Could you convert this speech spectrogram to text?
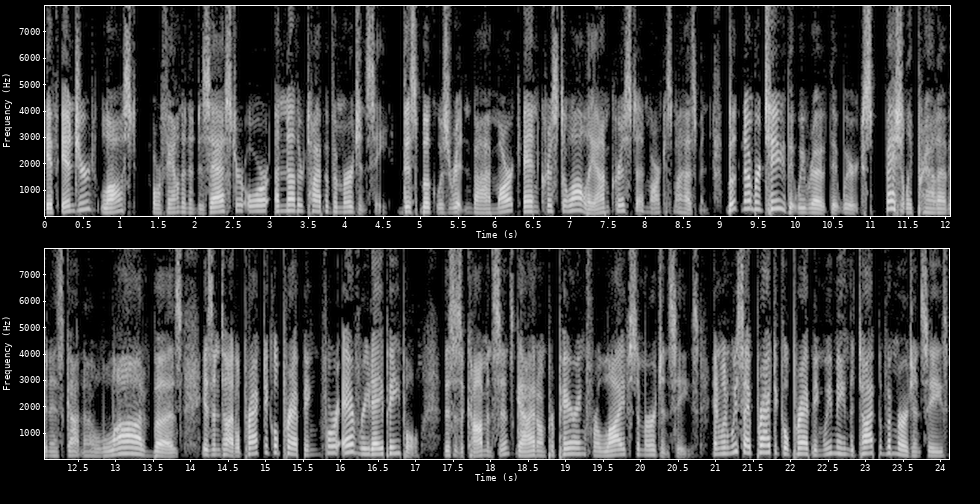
If injured, lost, or found in a disaster or another type of emergency. This book was written by Mark and Krista Lawley. I'm Krista, and Mark is my husband. Book number two that we wrote that we're especially proud of and has gotten a lot of buzz is entitled Practical Prepping for Everyday People. This is a common sense guide on preparing for life's emergencies. And when we say practical prepping, we mean the type of emergencies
